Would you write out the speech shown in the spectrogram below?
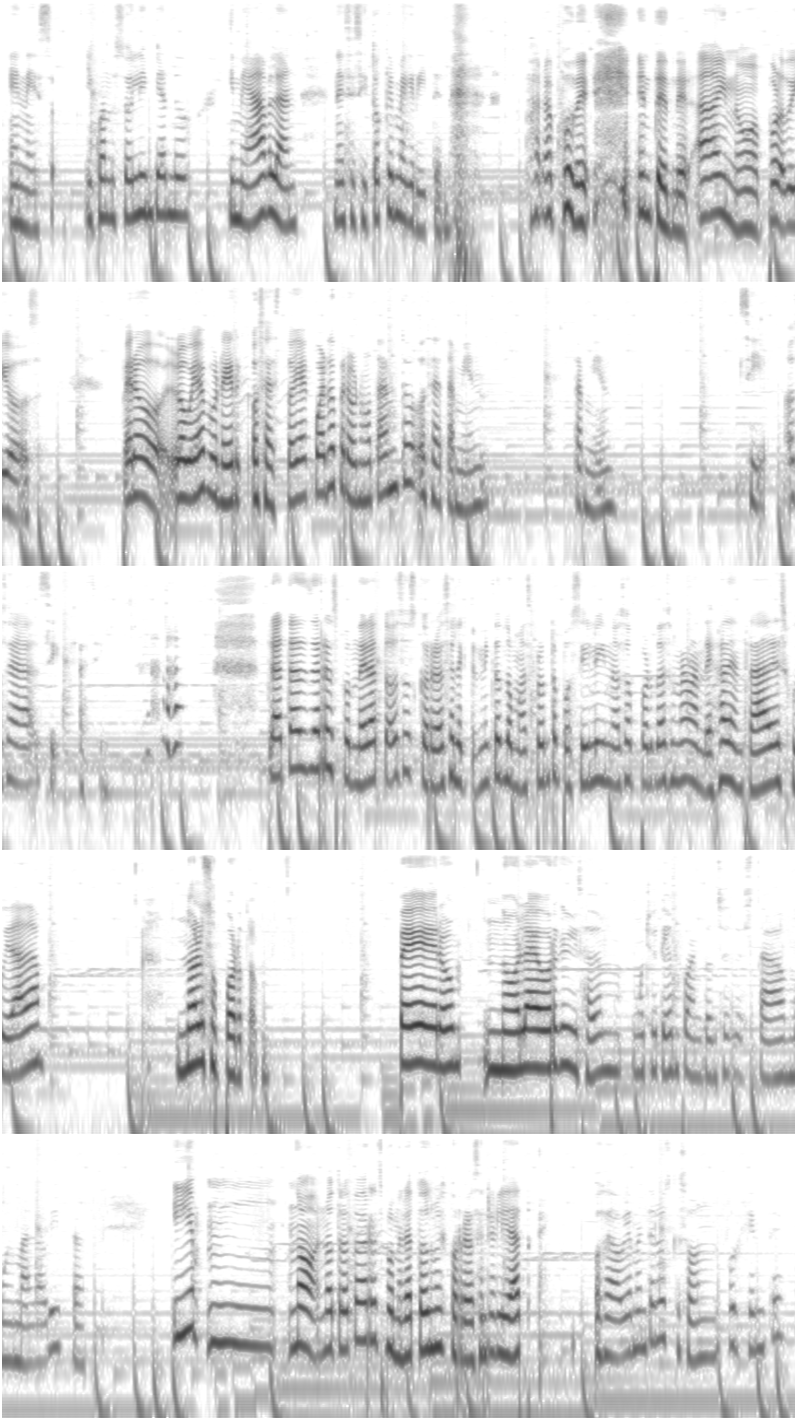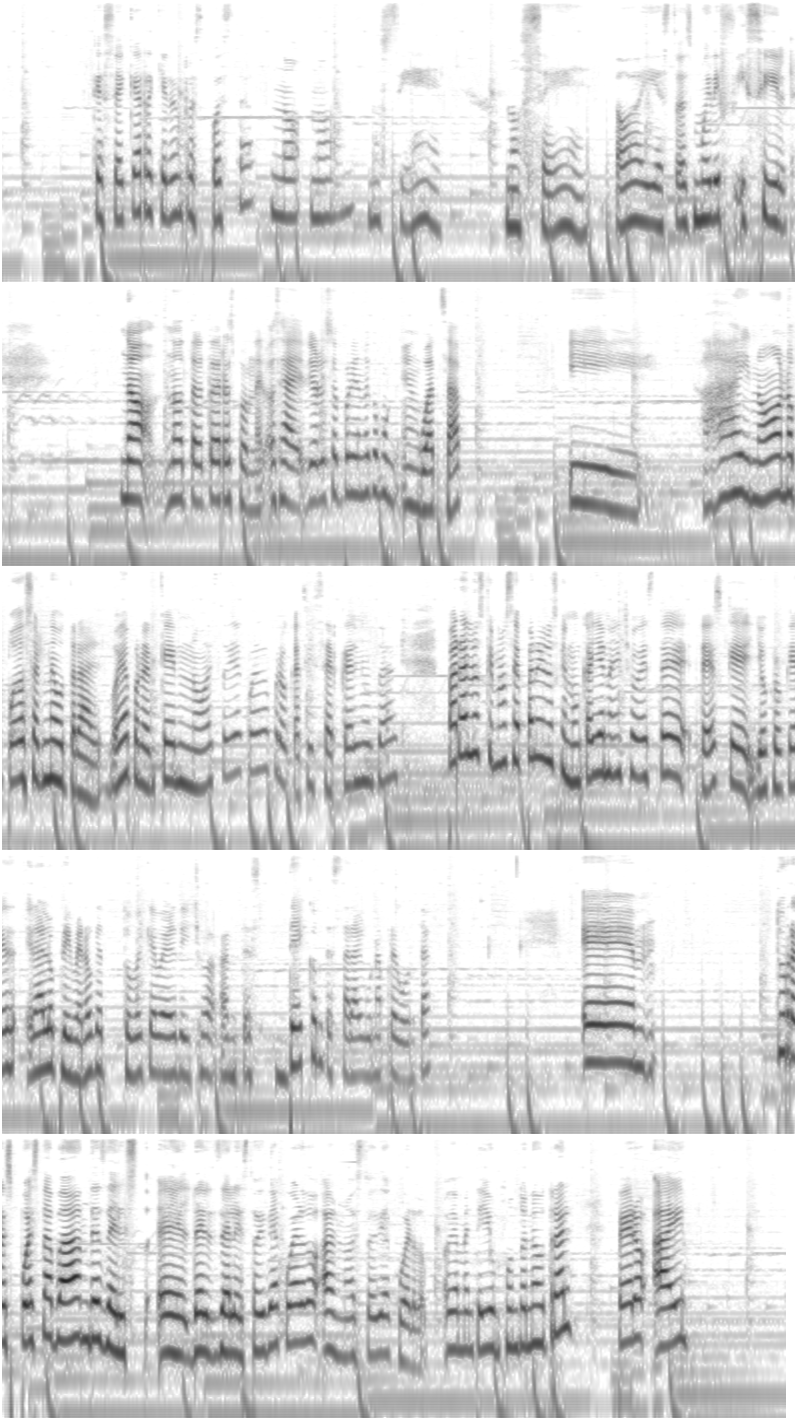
en eso. Y cuando estoy limpiando y me hablan, necesito que me griten para poder entender. Ay, no, por Dios. Pero lo voy a poner, o sea, estoy de acuerdo, pero no tanto, o sea, también también sí, o sea, sí, así. Tratas de responder a todos sus correos electrónicos lo más pronto posible y no soportas una bandeja de entrada descuidada. No lo soporto. Pero no la he organizado en mucho tiempo, entonces está muy mal ahorita. Y mm, no, no trato de responder a todos mis correos en realidad. O sea, obviamente los que son urgentes, que sé que requieren respuesta, no, no, no sé. No sé. Ay, esto es muy difícil. No, no trato de responder. O sea, yo lo estoy poniendo como en WhatsApp. Y... Ay, no, no puedo ser neutral. Voy a poner que no estoy de acuerdo, pero casi cerca del neutral. Para los que no sepan y los que nunca hayan hecho este test, que yo creo que era lo primero que tuve que haber dicho antes de contestar alguna pregunta. Eh, tu respuesta va desde el, eh, desde el estoy de acuerdo al no estoy de acuerdo. Obviamente hay un punto neutral, pero hay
